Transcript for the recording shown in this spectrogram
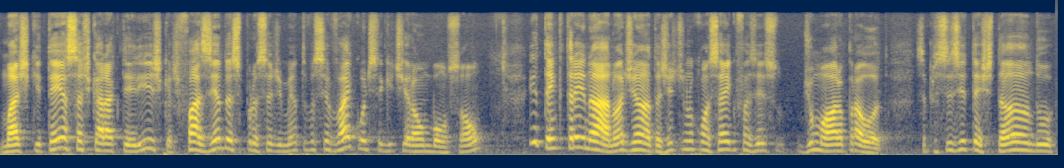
mas que tem essas características, fazendo esse procedimento você vai conseguir tirar um bom som e tem que treinar, não adianta, a gente não consegue fazer isso de uma hora para outra. Você precisa ir testando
